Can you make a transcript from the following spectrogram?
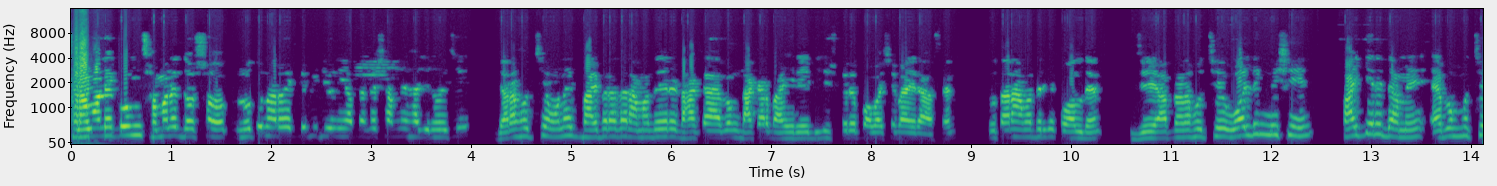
সালাম আলাইকুম সম্মানের দর্শক, নতুন আরও একটি ভিডিও নিয়ে আপনাদের সামনে হাজির হয়েছি। যারা হচ্ছে অনেক ভাই ব্রাদার আমাদের ঢাকা এবং ঢাকার বাইরে, বিশেষ করে প্রবাসী বাইরে আছেন, তো তারা আমাদেরকে কল দেন যে আপনারা হচ্ছে ওয়েল্ডিং মেশিন পাইকারি দামে এবং হচ্ছে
